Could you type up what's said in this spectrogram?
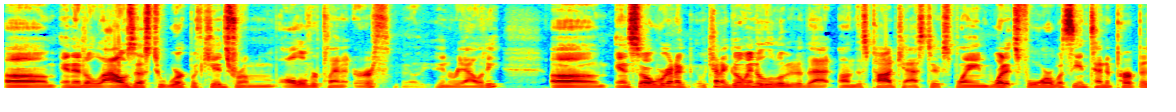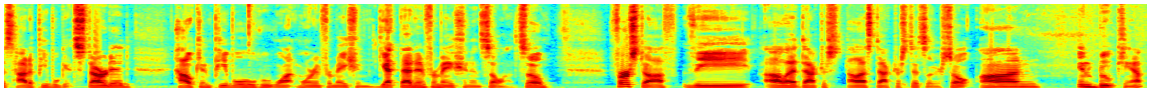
Um, and it allows us to work with kids from all over planet Earth uh, in reality. Um, and so we're going to kind of go into a little bit of that on this podcast to explain what it's for, what's the intended purpose, how do people get started, how can people who want more information get that information, and so on. So, first off, the I'll let Dr. I'll ask Dr. Stitzler. So on in boot camp,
